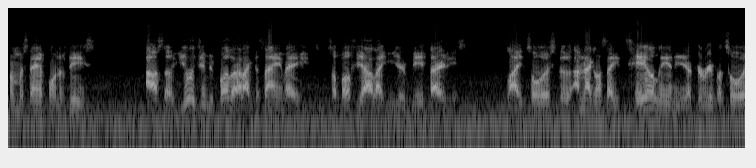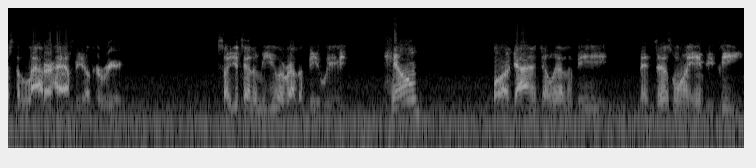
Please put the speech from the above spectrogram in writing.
from a standpoint of this, also you and Jimmy Butler are like the same age, so both of y'all like in your mid thirties, like towards the I'm not gonna say tail end of your career, but towards the latter half of your career. So you're telling me you would rather be with him or a guy in Joel Embiid that just won MVP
